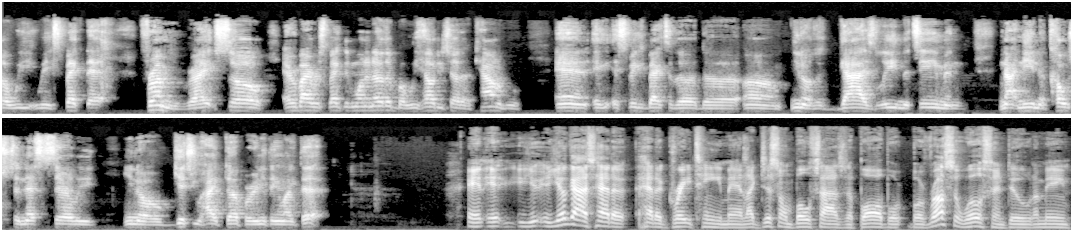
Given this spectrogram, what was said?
uh, we we expect that from you, right? So everybody respected one another, but we held each other accountable and it, it, speaks back to the the um, you know the guys leading the team and not needing a coach to necessarily you know get you hyped up or anything like that. And it, you, your guys had a had a great team, man. Like just on both sides of the ball. But, but Russell Wilson, dude. I mean,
